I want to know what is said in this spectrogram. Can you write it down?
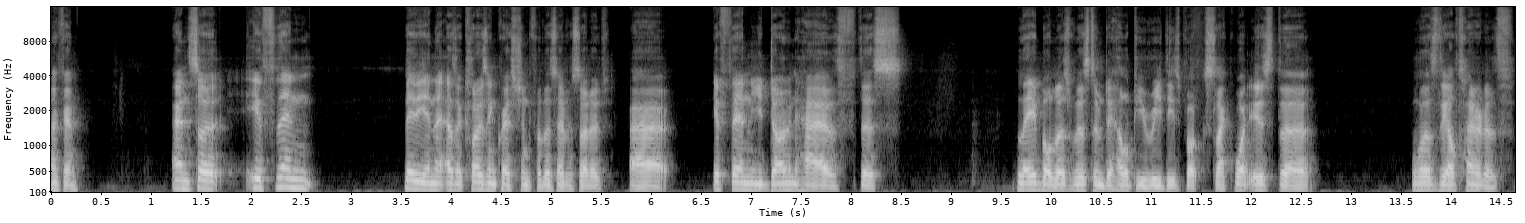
okay. And so if then maybe in the, as a closing question for this episode, uh, if then you don't have this label as wisdom to help you read these books, like what is the what is the alternative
